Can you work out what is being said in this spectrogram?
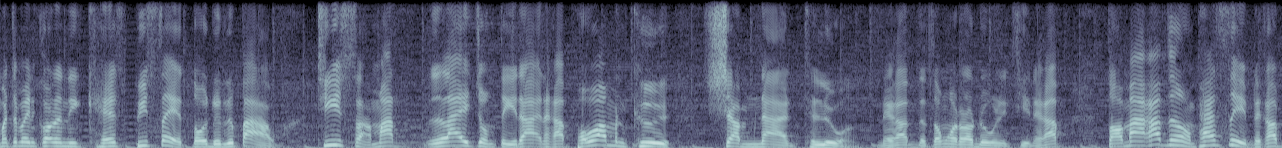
มันจะเป็นกรณีเคสพิเศษตัวเดียวหรือเปล่า ที่สามารถไล่โจมตีได้นะครับ เพราะว่ามันคือชำนาญทะลวงนะครับเดี๋ยวต้องมารอดูอีกทีนะครับ ต่อมาครับในส่วนของแพสซีฟนะครับ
